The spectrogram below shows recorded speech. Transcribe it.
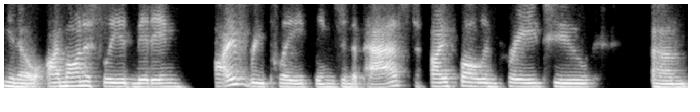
you know, I'm honestly admitting I've replayed things in the past. I've fallen prey to um,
